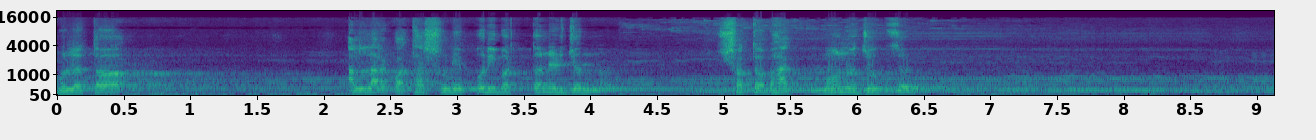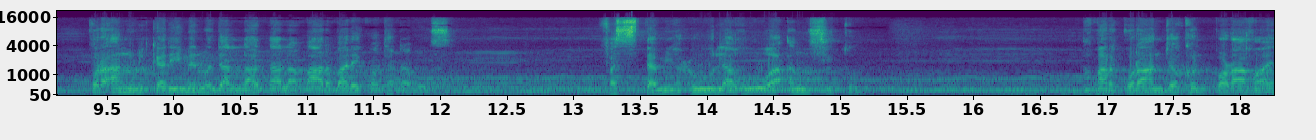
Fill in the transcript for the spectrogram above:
মূলত আল্লাহর কথা শুনে পরিবর্তনের জন্য শতভাগ মনোযোগ জরুরি। কোরআনুল করিমের মধ্যে আল্লাহ তাআলা বারবার এই কথাটা বলছে। আমার কোরআন যখন পড়া হয়,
